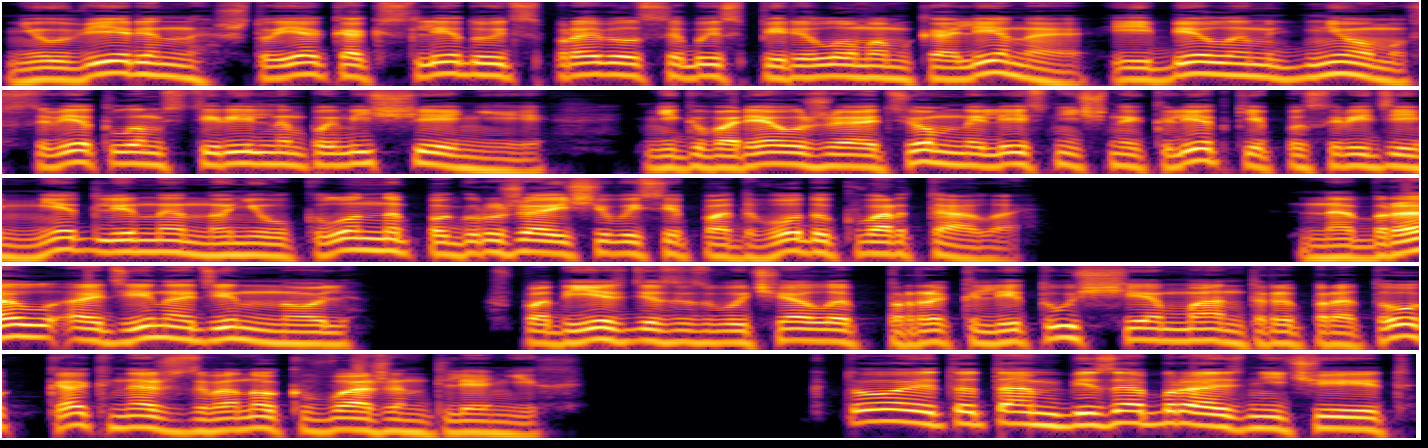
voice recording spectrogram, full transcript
Не уверен, что я как следует справился бы с переломом колена и белым днем в светлом стерильном помещении, не говоря уже о темной лестничной клетке посреди медленно, но неуклонно погружающегося под воду квартала. Набрал 110. В подъезде зазвучала проклятущая мантра про то, как наш звонок важен для них. «Кто это там безобразничает?»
